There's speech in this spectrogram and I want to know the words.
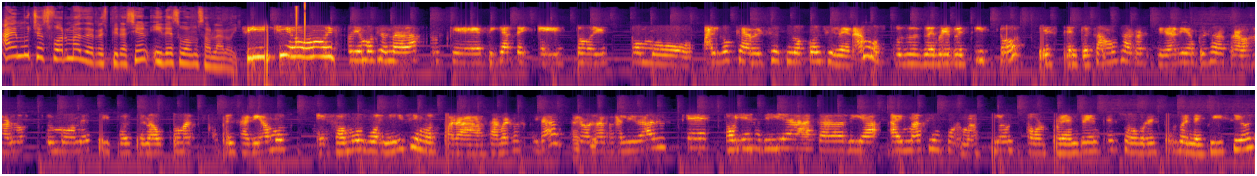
hay muchas formas de respiración y de eso vamos a hablar hoy. Sí, yo estoy emocionada porque fíjate que esto es como algo que a veces no consideramos, pues desde bebecitos este, empezamos a respirar y empiezan a trabajar los pulmones y pues en automático pensaríamos que somos buenísimos para saber respirar, pero la realidad es que hoy en día, cada día hay más información sorprendente sobre estos beneficios.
